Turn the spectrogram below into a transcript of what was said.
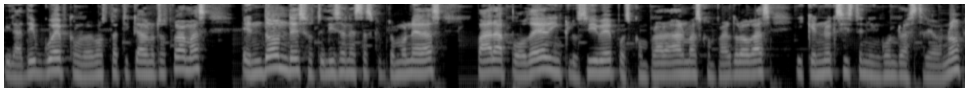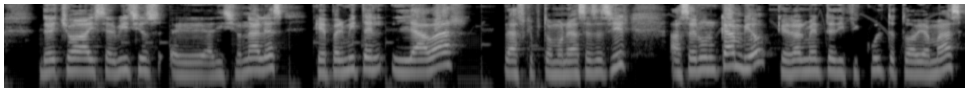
y la deep web, como lo hemos platicado en otros programas, en donde se utilizan estas criptomonedas para poder inclusive pues comprar armas, comprar drogas y que no existe ningún rastreo, ¿no? De hecho hay servicios eh, adicionales que permiten lavar las criptomonedas, es decir, hacer un cambio que realmente dificulte todavía más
